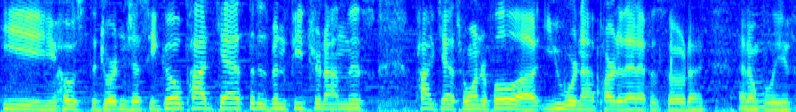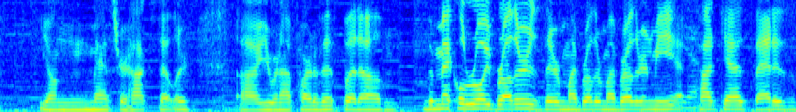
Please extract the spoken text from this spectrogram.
He hosts the Jordan Jesse Go podcast that has been featured on this podcast for Wonderful. Uh, you were not part of that episode, I, I Mm-hmm. don't believe. Young Master Hochstetler, uh, you were not part of it. But um, the McElroy brothers, they're my brother, my brother, and me Yeah. podcast. That is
